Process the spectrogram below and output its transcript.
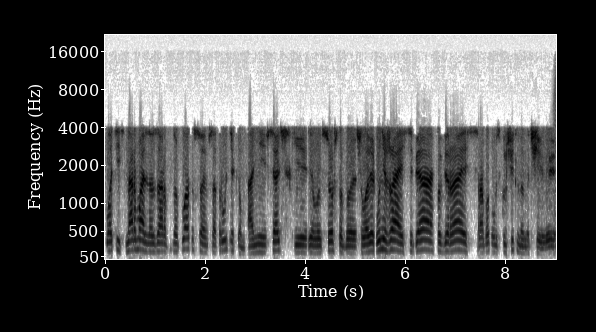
платить платить нормальную заработную плату своим сотрудникам. Они всячески делают все, чтобы человек, унижая себя, побираясь, работал исключительно на чаевые.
